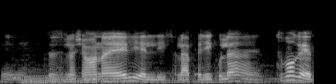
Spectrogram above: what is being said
Eh, entonces lo llamaron a él y él hizo la película. supongo que,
